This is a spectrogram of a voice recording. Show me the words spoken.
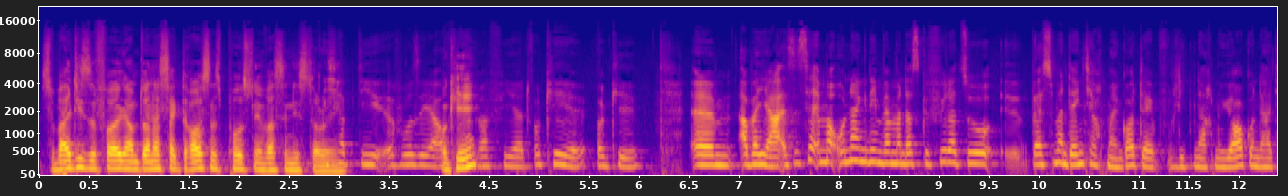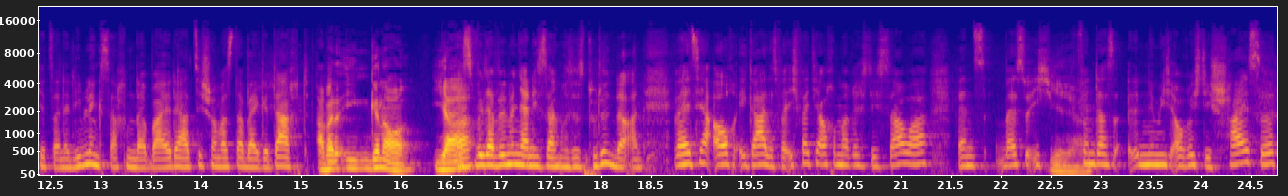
Sobald diese Folge am Donnerstag draußen ist, posten wir was in die Story. Ich habe die Hose ja auch okay? fotografiert. Okay, okay. Ähm, aber ja, es ist ja immer unangenehm, wenn man das Gefühl hat, so, äh, weißt du, man denkt ja auch, mein Gott, der fliegt nach New York und der hat jetzt seine Lieblingssachen dabei, der hat sich schon was dabei gedacht. Aber äh, genau, ja. Das will, da will man ja nicht sagen, was hast du denn da an? Weil es ja auch egal ist, weil ich werde ja auch immer richtig sauer, wenn es, weißt du, ich yeah. finde das nämlich auch richtig scheiße.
